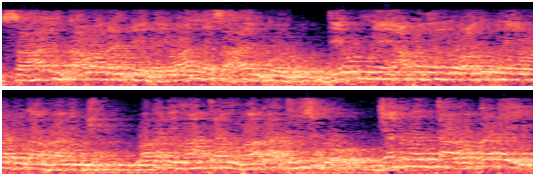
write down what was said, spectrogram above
సహాయం కావాలంటే దైవాన్ని సహాయం కోరు. దేవుణ్ణి ఆపదల్లో ఆదుకునేవాడుగా భావించు. ఒకటి మాత్రం బాగా తెలుసుకో. జనులంతా ఒక్కటై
